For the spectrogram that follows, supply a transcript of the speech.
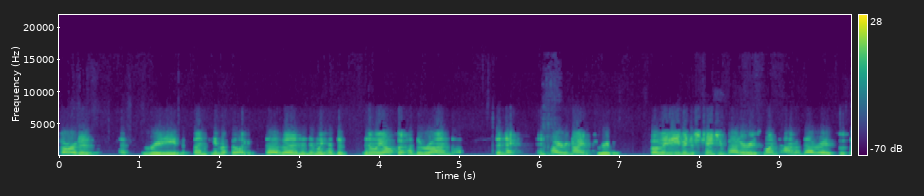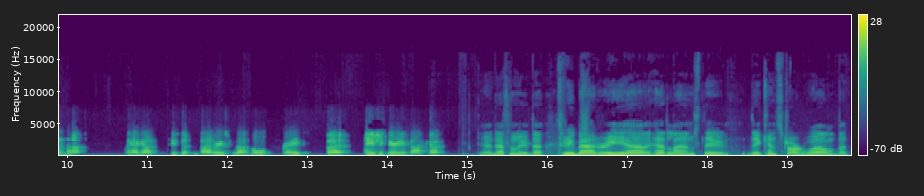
Started at three, and the sun came up at like at seven, and then we had to then we also had to run the, the next entire night through. But I mean, even just changing batteries one time at that race was enough. Like I got two sets of batteries for that whole race, but I usually carry a backup. Yeah, definitely the three battery uh, headlamps they they can start well, but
